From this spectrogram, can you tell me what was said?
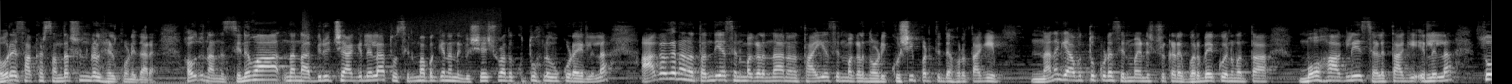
ಅವರೇ ಸಾಕಷ್ಟು ಸಂದರ್ಶನಗಳು ಹೇಳ್ಕೊಂಡಿದ್ದಾರೆ. ಹೌದು, ನನ್ನ ಸಿನಿಮಾ ನನ್ನ ಅಭಿರುಚಿ ಆಗಿರಲಿಲ್ಲ ಅಥವಾ ಸಿನಿಮಾ ಬಗ್ಗೆ ನನಗೆ ವಿಶೇಷವಾದ ಕುತೂಹಲವೂ ಕೂಡ ಇರಲಿಲ್ಲ. ಆಗಾಗ ನನ್ನ ತಂದೆಯ ಸಿನಿಮಾಗಳನ್ನ, ನನ್ನ ತಾಯಿಯ ಸಿನಿಮಾಗಳನ್ನ ನೋಡಿ ಖುಷಿ ಪಡ್ತಿದ್ದೆ ಹೊರತಾಗಿ ನನಗೆ ಯಾವತ್ತೂ ಕೂಡ ಸಿನಿಮಾ ಇಂಡಸ್ಟ್ರಿ ಕಡೆಗೆ ಬರಬೇಕು ಎನ್ನುವಂಥ ಮೋಹ ಆಗಲಿ, ಸೆಳೆತಾಗಿ ಇರಲಿಲ್ಲ. ಸೊ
